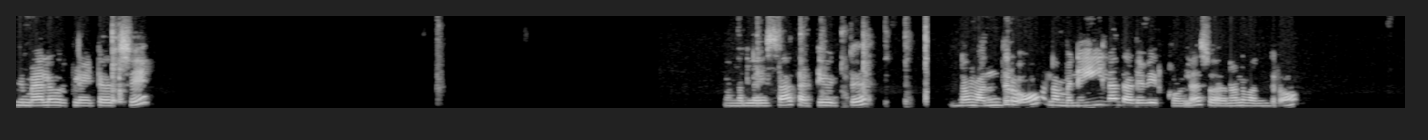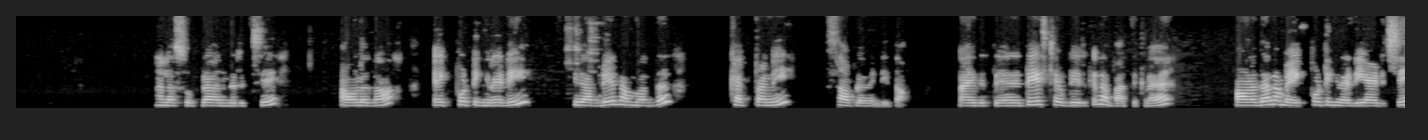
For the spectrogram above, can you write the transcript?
இது மேலே ஒரு பிளேட்டை வச்சு நம்ம லேசாக தட்டி விட்டு நம்ம வந்துடும் நம்ம நெய்யெலாம் தடவி இருக்கோம்ல ஸோ அதனால் வந்துடும் நல்லா சூப்பராக வந்துருச்சு. அவ்வளோதான் எக் புட்டிங் ரெடி இது அப்படியே நம்ம வந்து கட் பண்ணி சாப்பிட வேண்டியதுதான். நான் இது டே டேஸ்ட் எப்படி இருக்குது நான் பார்த்துக்கிறேன். அவ்வளோதான் நம்ம எக் புட்டிங் ரெடி ஆகிடுச்சு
